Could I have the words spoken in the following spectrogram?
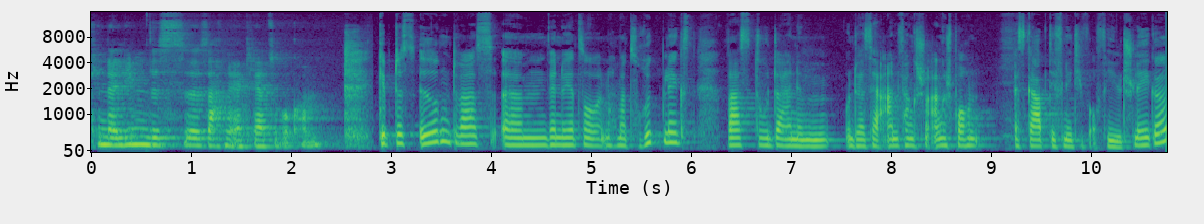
Kinder lieben das, äh, Sachen erklärt zu bekommen. Gibt es irgendwas, ähm, wenn du jetzt so nochmal zurückblickst, was du deinem, und du hast ja anfangs schon angesprochen, es gab definitiv auch Fehlschläge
